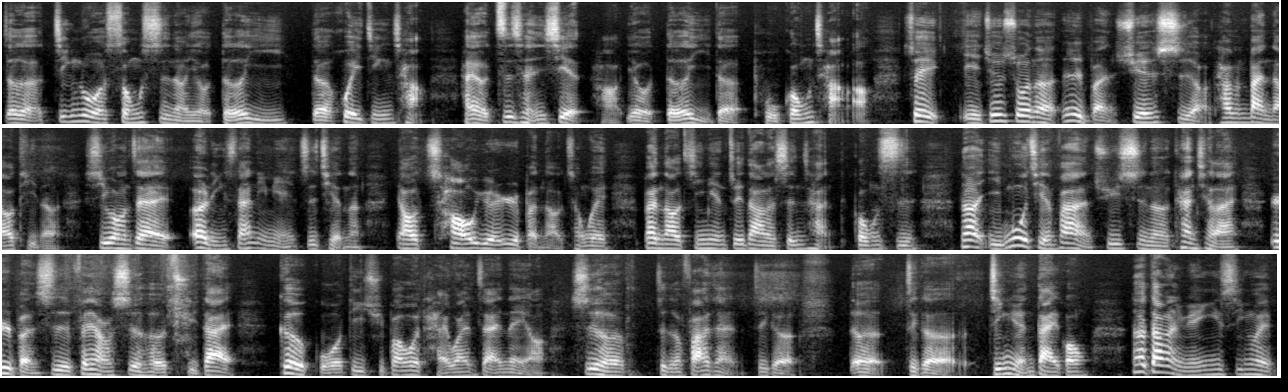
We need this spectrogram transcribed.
这个金洛松市呢有德仪的汇晶厂。还有资城县，好有德仪的普工厂啊，所以也就是说呢，日本宣誓哦，他们半导体呢，希望在二零三零年之前呢，要超越日本呢，成为半导体面最大的生产公司。那以目前发展趋势呢，看起来日本是非常适合取代各国地区，包括台湾在内啊，适合这个发展这个呃这个晶圆代工。那当然原因是因为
